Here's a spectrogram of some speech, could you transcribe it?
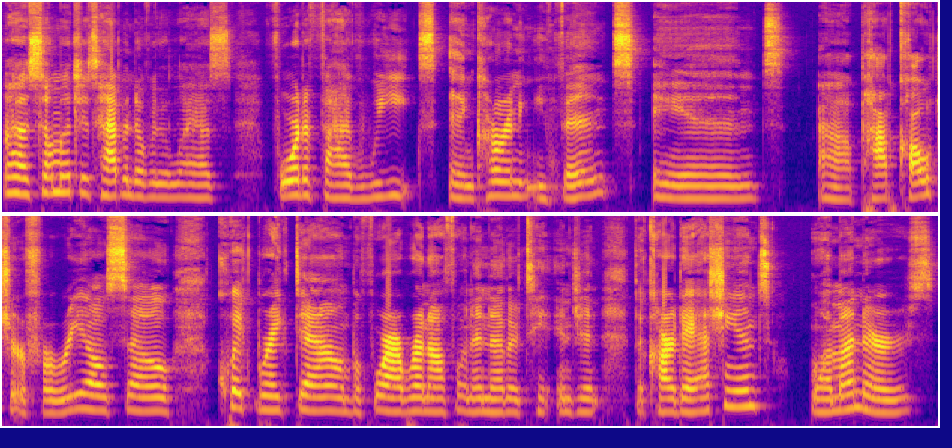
uh, so much has happened over the last four to five weeks in current events and uh, pop culture for real. So, quick breakdown before I run off on another tangent. The Kardashians on my nerves.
